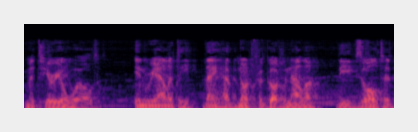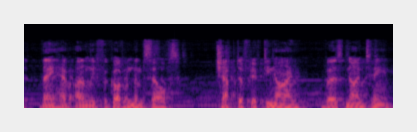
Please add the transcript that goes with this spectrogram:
material world. In reality, they have not forgotten Allah, the Exalted, they have only forgotten themselves. Chapter 59, verse 19.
